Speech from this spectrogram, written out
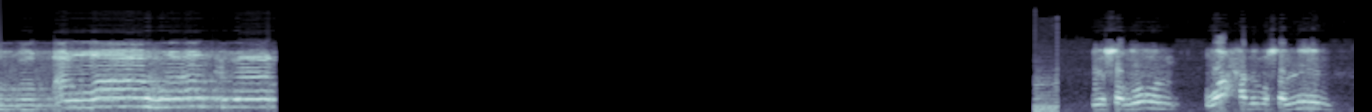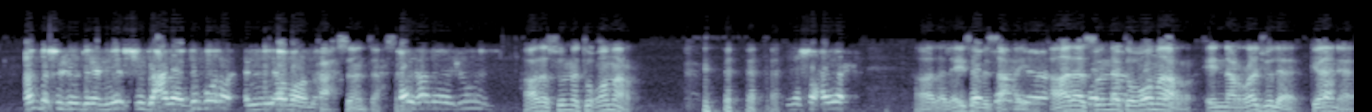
أكبر. الله أكبر. يصلون واحد المصلين عند سجودين يسجد على دبر اللي أمامه. أحسنت أحسنت. هل هذا يجوز؟ هذا سنة عمر. مو صحيح؟ هذا ليس بصحيح. هذا سنة عمر. إن الرجل كان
